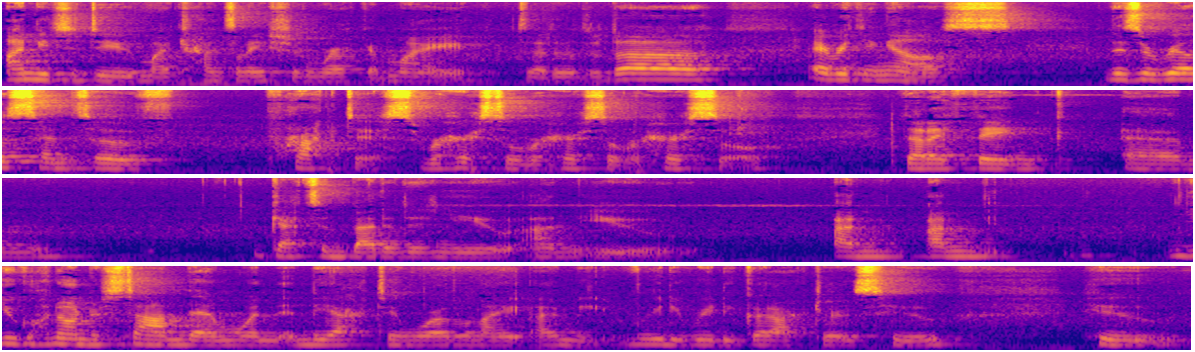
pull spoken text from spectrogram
I need to do my translation work and my da da da da, everything else. There's a real sense of practice, rehearsal, rehearsal, rehearsal that I think um, gets embedded in you and you and and you can understand them when in the acting world when I, I meet really really good actors who who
